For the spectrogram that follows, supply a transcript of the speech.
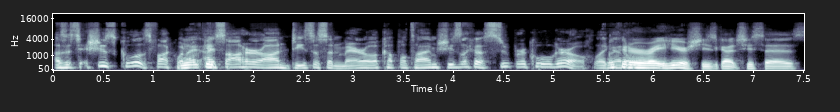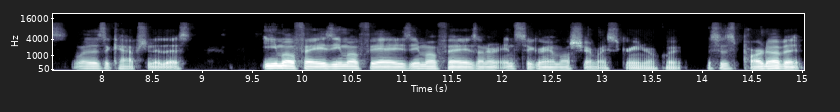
I was just- she's cool as fuck. When I, Look I saw her on Jesus and Marrow a couple times, she's like a super cool girl. Like I Look at her right here. She's got, she says, what is the caption of this? Emo phase, emo phase, emo phase on her Instagram. I'll share my screen real quick. This is part of it.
